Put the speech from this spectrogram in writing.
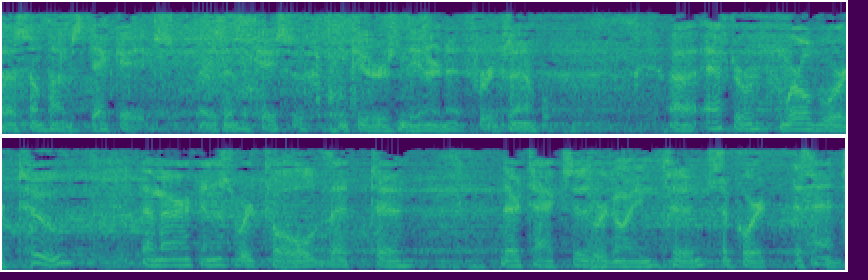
uh, sometimes decades, as in the case of computers and the internet, for example. Uh, after World War II, Americans were told that uh, their taxes were going to support defense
